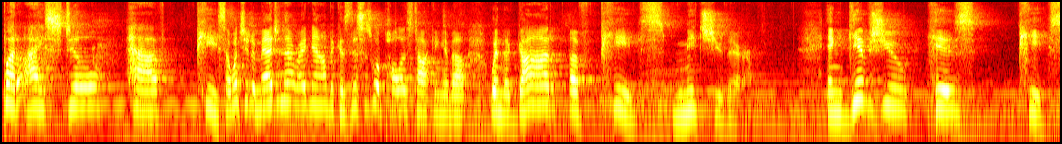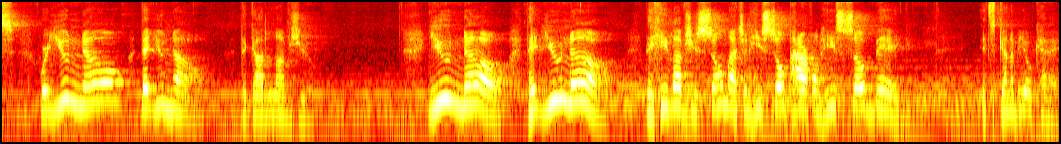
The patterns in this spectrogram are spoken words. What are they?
but I still have peace. I want you to imagine that right now because this is what Paul is talking about when the God of peace meets you there and gives you his peace, where you know that you know that God loves you. You know that you know that He loves you so much and He's so powerful and He's so big, it's going to be okay.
